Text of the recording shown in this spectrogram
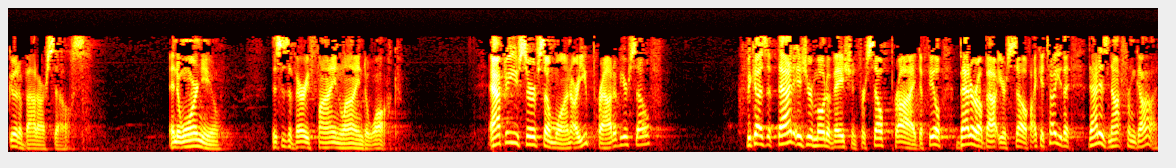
good about ourselves. And to warn you, this is a very fine line to walk. After you serve someone, are you proud of yourself? Because if that is your motivation for self pride, to feel better about yourself, I could tell you that that is not from God.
